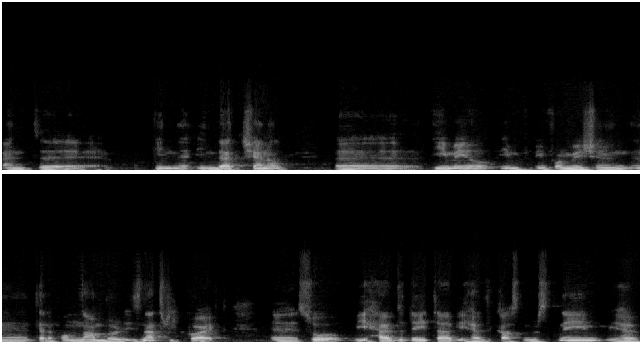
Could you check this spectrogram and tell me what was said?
and in in that channel, uh, email information, uh, telephone number is not required. Uh, so we have the data, we have the customer's name, we have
